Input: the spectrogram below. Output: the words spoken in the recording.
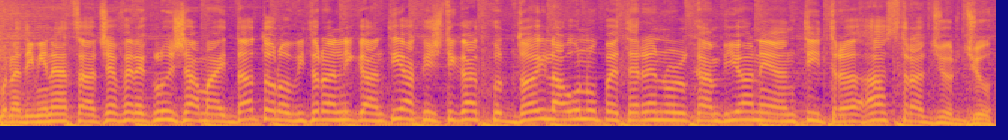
Bună dimineața! CFR Cluj a mai dat o lovitură în Liga 1, a câștigat cu 2 la 1 pe terenul campioanei antitră Astra Giurgiu.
